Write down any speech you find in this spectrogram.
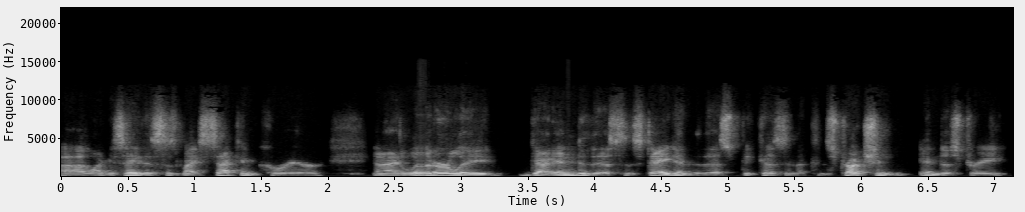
Uh, like I say, this is my second career, and I literally got into this and stayed into this because in the construction industry,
